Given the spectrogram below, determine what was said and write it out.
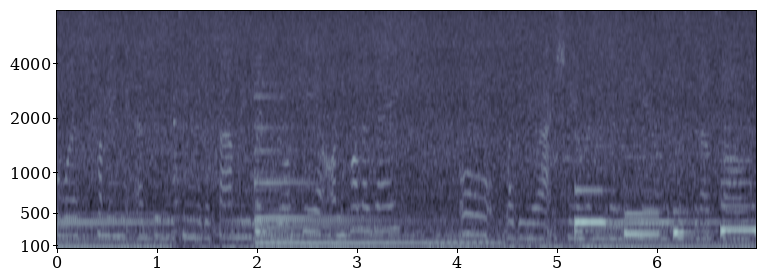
well worth coming and visiting with a family whether you're here on holiday or whether you're actually a resident here in Costa del Sol.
